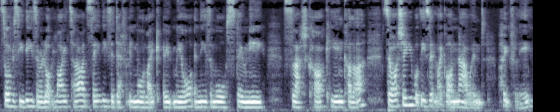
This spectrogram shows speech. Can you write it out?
So obviously these are a lot lighter. I'd say these are definitely more like oatmeal and these are more stony slash khaki in colour. So I'll show you what these look like on now and hopefully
